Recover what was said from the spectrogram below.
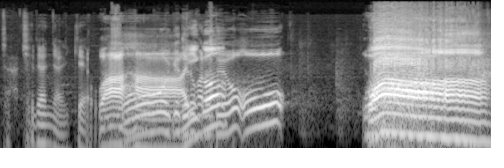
자 최대한 얇게. 오, 와 이게 이거 내려가는데요. 오. 와.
